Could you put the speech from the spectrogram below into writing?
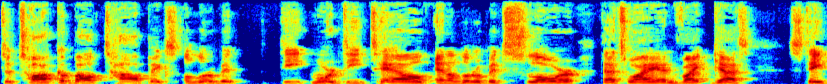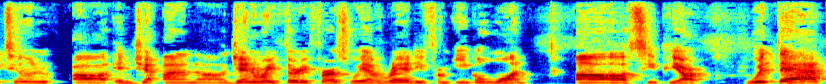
to talk about topics a little bit more detailed and a little bit slower. That's why I invite guests. Stay tuned. Uh, in on uh, January 31st, we have Randy from Eagle One uh, CPR. With that,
